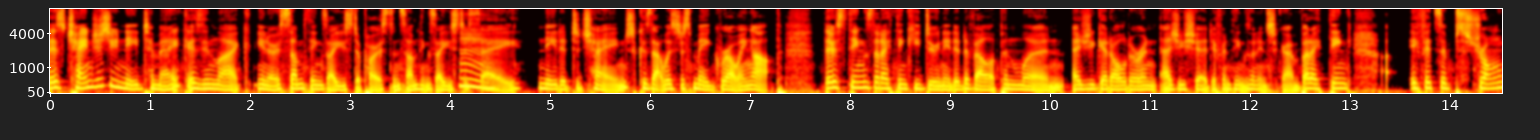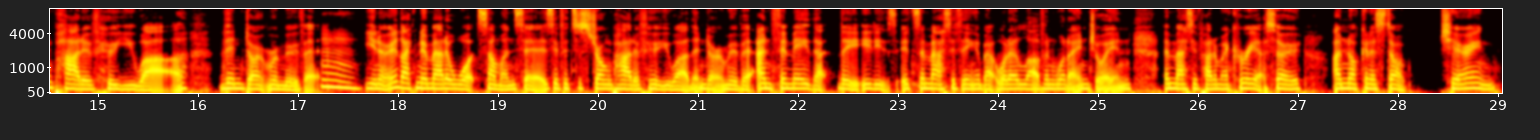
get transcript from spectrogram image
there's changes you need to make, as in, like, you know, some things I used to post and some things I used to hmm. say needed to change because that was just me growing up. There's things that I think you do need to develop and learn as you get older and as you share different things on Instagram. But I think uh, if it's a strong part of who you are, then don't remove it. Hmm. You know, like no matter what someone says, if it's a strong part of who you are, then don't remove it. And for me, that the, it is, it's a massive thing about what I love and what I enjoy and a massive part of my career. So I'm not going to stop sharing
